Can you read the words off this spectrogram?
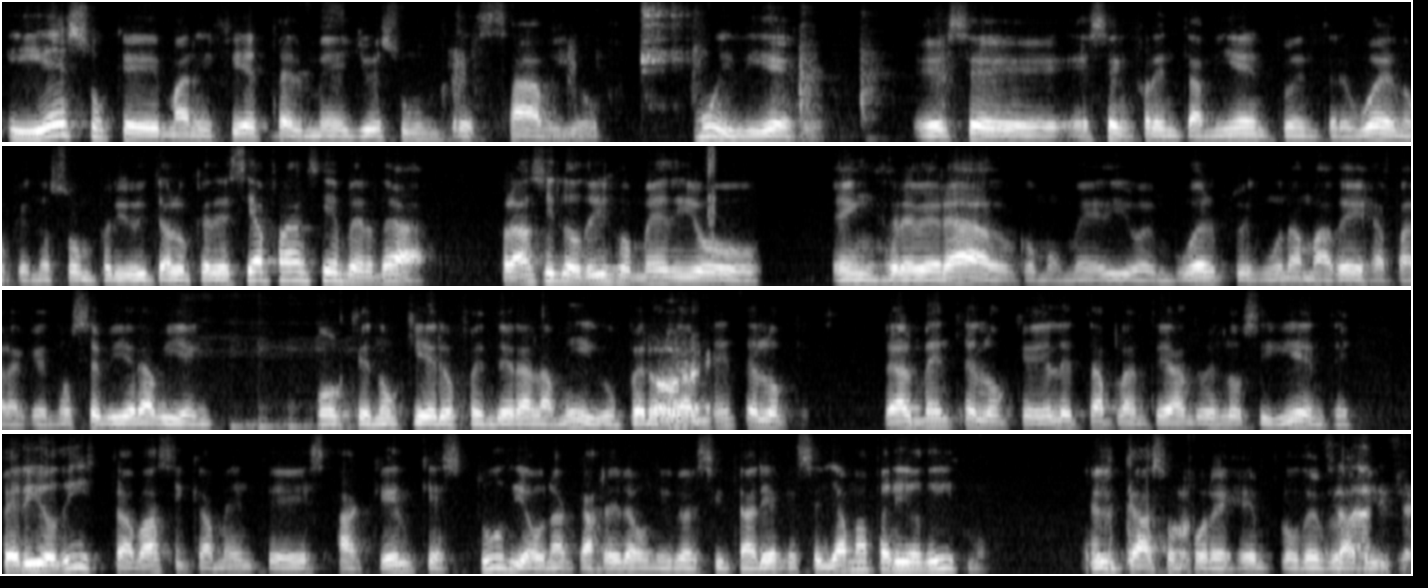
Y eso que manifiesta el medio es un resabio muy viejo. Ese, ese enfrentamiento entre, bueno, que no son periodistas. Lo que decía Francis es verdad. Francis lo dijo medio enreverado, como medio envuelto en una madeja para que no se viera bien, porque no quiere ofender al amigo. Pero realmente lo que Realmente lo que él está planteando es lo siguiente. Periodista básicamente es aquel que estudia una carrera universitaria que se llama periodismo. El caso, por ejemplo, de Vladimir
